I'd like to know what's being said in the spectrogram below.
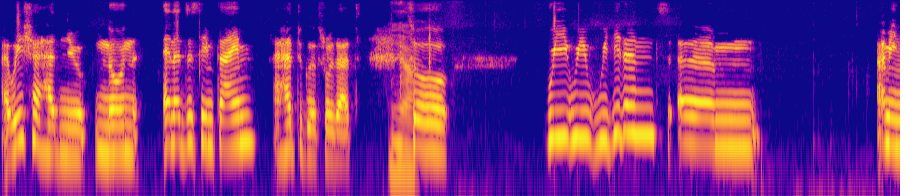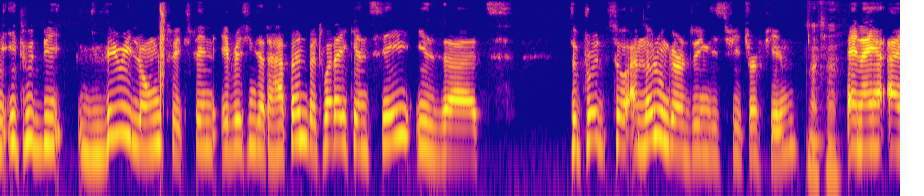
I wish I had knew known. And at the same time, I had to go through that. Yeah. So we we we didn't. Um, I mean, it would be very long to explain everything that happened, but what I can say is that the pro- so I'm no longer doing this feature film, Okay. and I, I,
